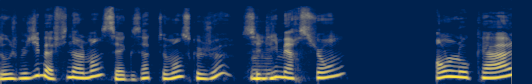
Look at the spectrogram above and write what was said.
donc je me dis, bah, finalement, c'est exactement ce que je veux. C'est de l'immersion en local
